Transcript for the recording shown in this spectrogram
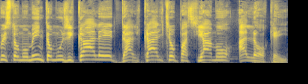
questo momento musicale, dal calcio passiamo all'hockey.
